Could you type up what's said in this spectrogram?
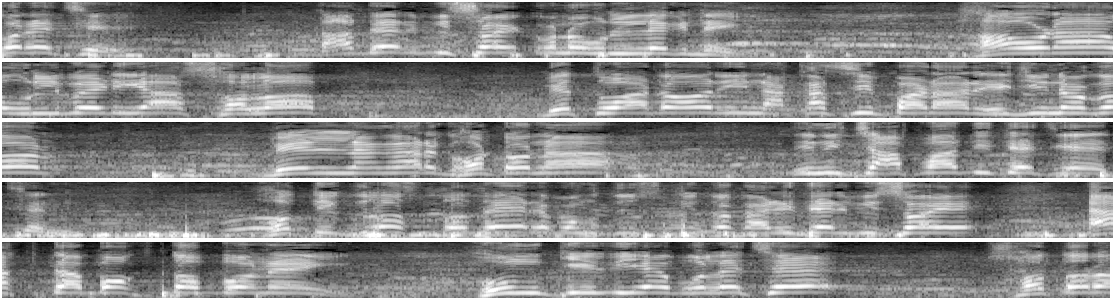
করেছে। তাদের বিষয়ে কোনো উল্লেখ নেই। হাওড়া, উলবেড়িয়া, সলপ, বেতুয়াডহরি, নাকাশিপাড়া, রেজিনগর, বেলডাঙ্গার ঘটনা তিনি চাপা দিতে চেয়েছেন। ক্ষতিগ্রস্তদের এবং দুষ্কৃতকারীদের বিষয়ে একটা বক্তব্য নেই। হুমকি দিয়ে বলেছে, সতেরো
